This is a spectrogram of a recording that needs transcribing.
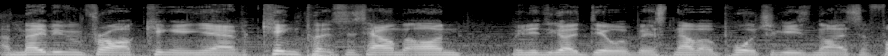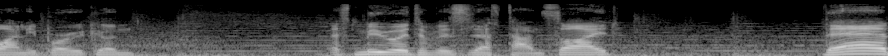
And maybe even throw our king in. Yeah, if King puts his helmet on, we need to go deal with this now that Portuguese knights are finally broken. Let's move over to this left-hand side. They're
